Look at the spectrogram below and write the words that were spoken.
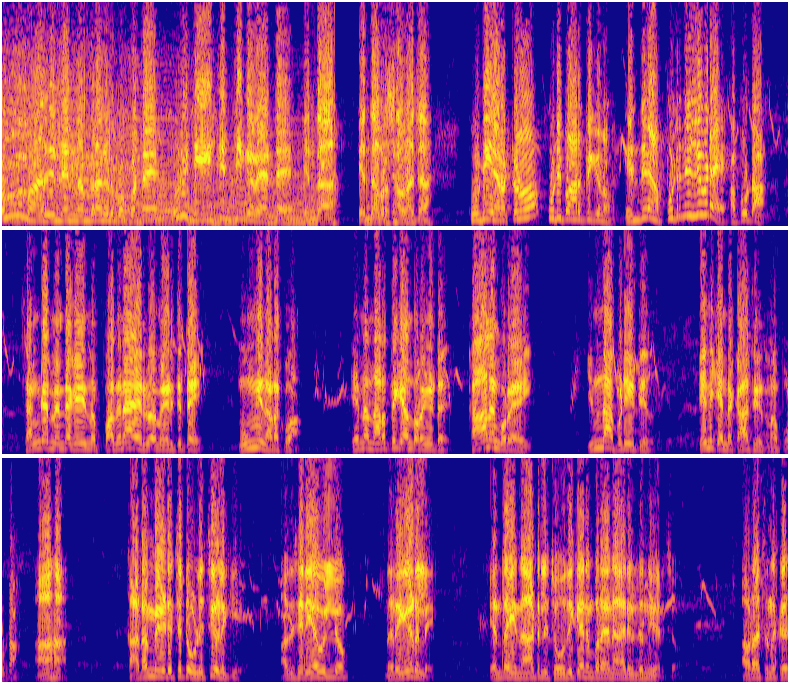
ഒന്ന് മാറി നമ്പർ അങ്ങോട്ട് പൊക്കട്ടെ. ഒരു ഡീസൻസി ഒക്കെ വേണ്ടേ? എന്താ? എന്താ പ്രശ്നം കുടി ഇറക്കണോ? കുടി പാർപ്പിക്കണോ? എന്തിനാ അപ്പുട്ടനില്ല ഇവിടെ? അപ്പൂട്ടാ ശങ്കരൻ എന്റെ കയ്യിൽ നിന്ന് പതിനായിരം രൂപ മേടിച്ചിട്ടേ മുങ്ങി നടക്കുക എന്നെ നടത്തിക്കാൻ തുടങ്ങിയിട്ട് കാലം കുറയായി. ഇന്നാ പിടികിട്ടിയത്. എനിക്ക് എന്റെ കാശ് കിട്ടണം അപ്പൂട്ടാ. ആഹാ കടം മേടിച്ചിട്ട് ഒളിച്ചു കളിക്ക്. അത് ശരിയാവില്ലോ. നെറികേടല്ലേ? എന്താ ഈ നാട്ടിൽ ചോദിക്കാനും പറയാൻ ആരും ഇല്ലെന്ന് വിചാരിച്ചോ? അവറാച്ച നിക്ക്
